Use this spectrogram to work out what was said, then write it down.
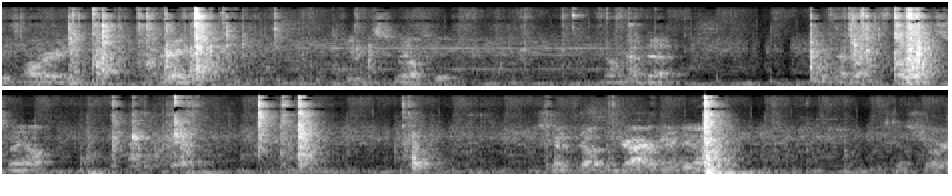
it's already great. Even smells good. Don't have that, don't have that smell. Just gonna throw it in the dryer. We're gonna do a, just a short,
